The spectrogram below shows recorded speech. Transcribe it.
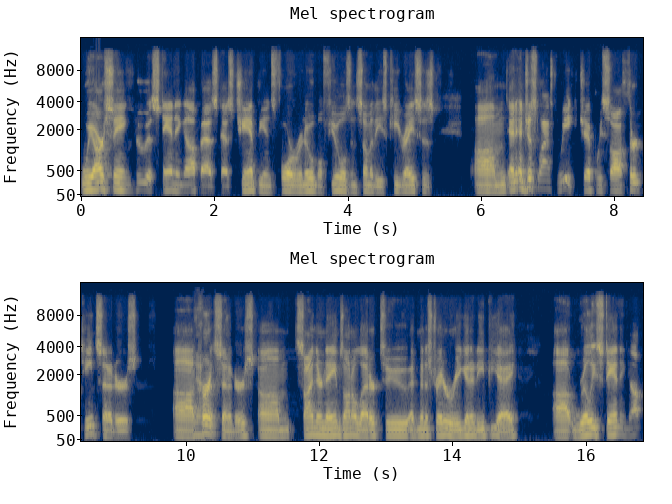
we are seeing who is standing up as as champions for renewable fuels in some of these key races. Um, and, and just last week, Chip, we saw 13 senators, uh, yeah. current senators, um, sign their names on a letter to Administrator Regan at EPA, uh, really standing up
